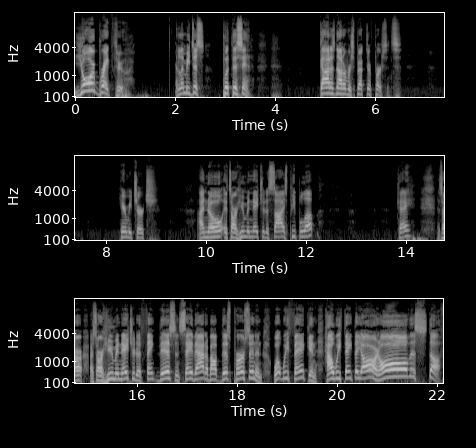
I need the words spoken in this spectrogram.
your breakthrough. And let me just put this in God is not a respecter of persons. Hear me, church. I know it's our human nature to size people up. Okay? It's our, it's our human nature to think this and say that about this person and what we think and how we think they are and all this stuff.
